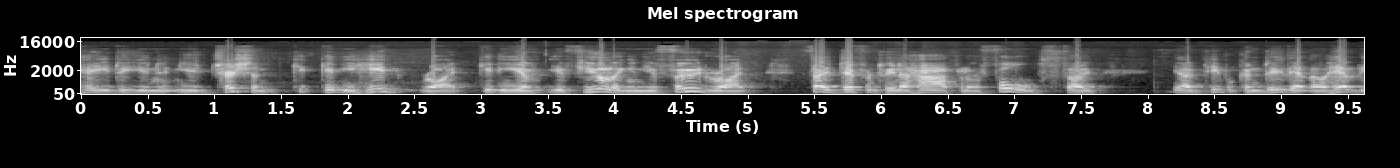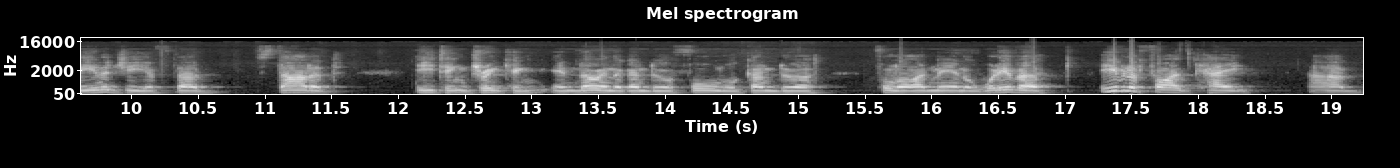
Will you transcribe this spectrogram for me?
how you do your nutrition, getting your head right, getting your, your fueling and your food right. So different between a half and a full. So, you know, people can do that. They'll have the energy if they've started eating, drinking, and knowing they're going to do a full or going to do a full Ironman or whatever even a 5K, um,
